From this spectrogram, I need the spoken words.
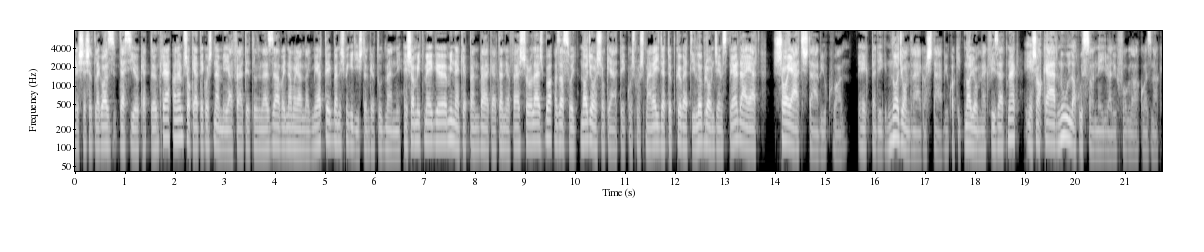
és esetleg az teszi őket tönkre, hanem sok játékos nem él feltétlenül ezzel, vagy nem olyan nagy mértékben, és még így is tönkre tud menni. És amit még mindenképpen bele kell tenni a felsorolásba, az az, hogy nagyon sok játékos most már egyre több követi LeBron James példáját, saját stábjuk van ők pedig nagyon drága stábjuk, akit nagyon megfizetnek, és akár 0-24 velük foglalkoznak.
